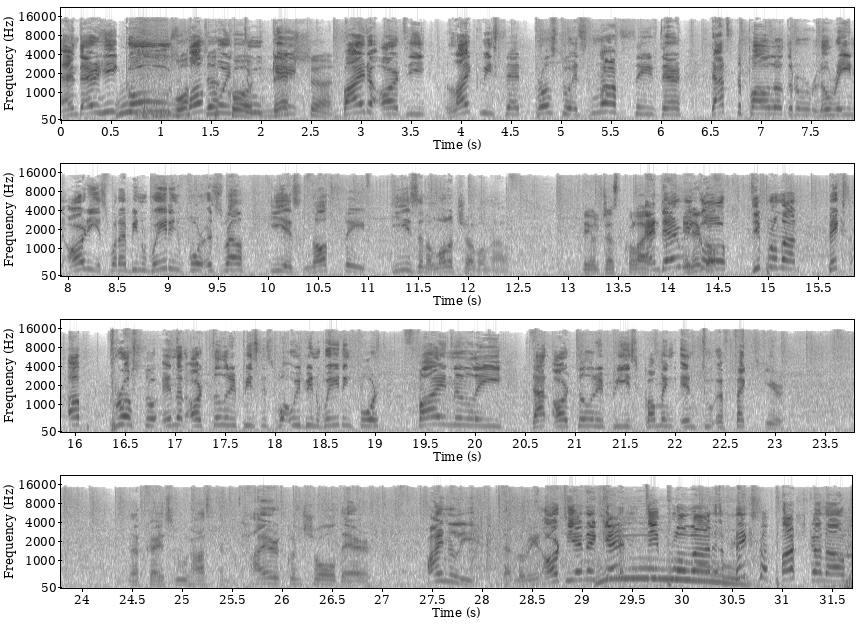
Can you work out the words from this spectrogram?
And there he goes! what the 1.2k connection. by the RT. Like we said, Prosto is not safe there. That's the power of the Lorraine RT. It's what I've been waiting for as well. He is not safe. He is in a lot of trouble now. They will just collide. And there we they go. Diplomat picks up Prosto in that artillery piece. This is what we've been waiting for. Finally, that artillery piece coming into effect here. Now Kaizu has entire control there. Finally, that Lorraine RT and again Diplomat picks up Pashka now.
